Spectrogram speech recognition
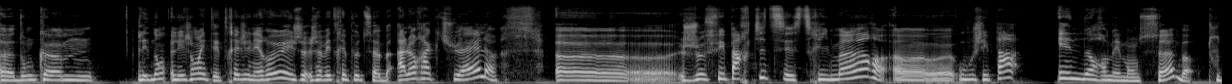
hein. Donc les, gens étaient très généreux et j'avais très peu de subs. À l'heure actuelle, euh, je fais partie de ces streamers euh, où j'ai pas énormément de subs. Tout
